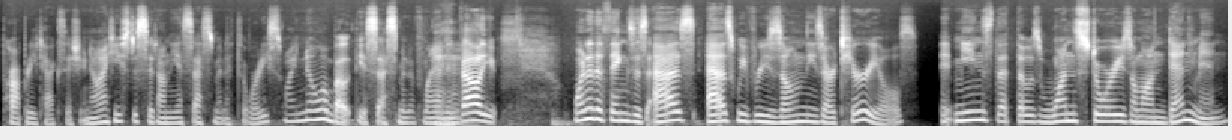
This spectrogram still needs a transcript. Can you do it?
property tax issue. Now, I used to sit on the assessment authority, so I know about the assessment of land and value. One of the things is as as we've rezoned these arterials, it means that those one stories along Denman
